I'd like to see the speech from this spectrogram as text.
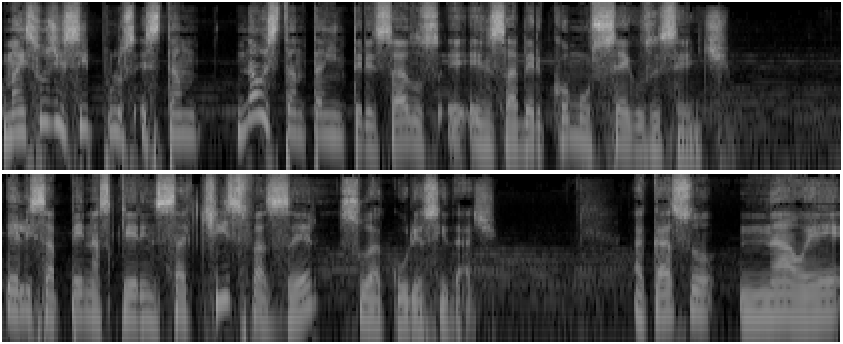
Mas os discípulos estão, não estão tão interessados em saber como o cego se sente. Eles apenas querem satisfazer sua curiosidade. Acaso não é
